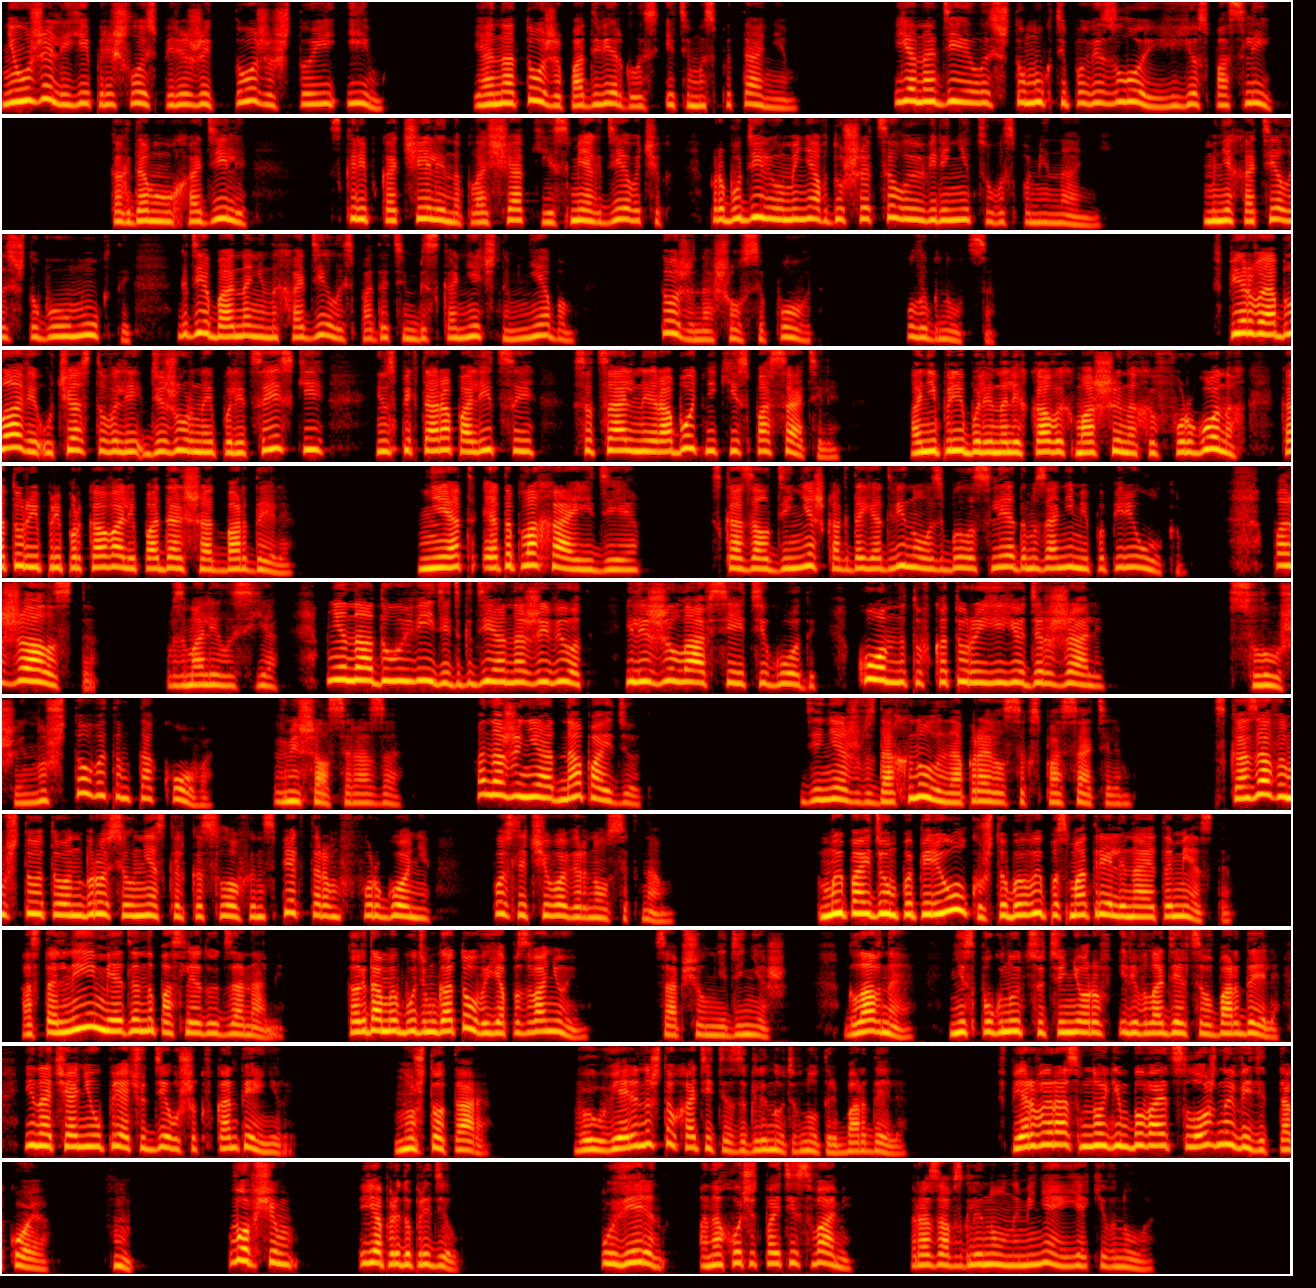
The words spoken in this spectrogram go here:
Неужели ей пришлось пережить то же, что и им? И она тоже подверглась этим испытаниям. Я надеялась, что Мукте повезло, и ее спасли. Когда мы уходили, скрип качелей на площадке и смех девочек пробудили у меня в душе целую вереницу воспоминаний. Мне хотелось, чтобы у Мукты, где бы она ни находилась под этим бесконечным небом, тоже нашелся повод улыбнуться. В первой облаве участвовали дежурные полицейские инспектора полиции, социальные работники и спасатели. Они прибыли на легковых машинах и в фургонах, которые припарковали подальше от борделя. «Нет, это плохая идея», — сказал Денеж, когда я двинулась было следом за ними по переулкам. «Пожалуйста», — взмолилась я, — «мне надо увидеть, где она живет или жила все эти годы, комнату, в которой ее держали». «Слушай, ну что в этом такого?» — вмешался Роза. «Она же не одна пойдет». Денеж вздохнул и направился к спасателям. Сказав им что-то, он бросил несколько слов инспекторам в фургоне, после чего вернулся к нам. «Мы пойдем по переулку, чтобы вы посмотрели на это место. Остальные медленно последуют за нами. Когда мы будем готовы, я позвоню им», — сообщил мне Денеж. «Главное, не спугнуть сутенеров или владельцев борделя, иначе они упрячут девушек в контейнеры. Ну что, Тара, вы уверены, что хотите заглянуть внутрь борделя? В первый раз многим бывает сложно видеть такое. Хм. В общем, я предупредил. Уверен, она хочет пойти с вами. Раза взглянул на меня, и я кивнула.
